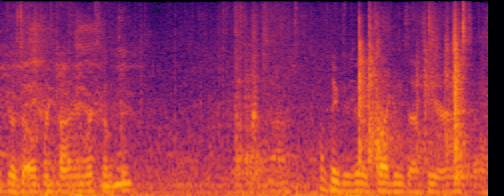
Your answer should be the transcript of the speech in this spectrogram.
it goes to overtime or something. I don't think there's any plugins up here, so.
